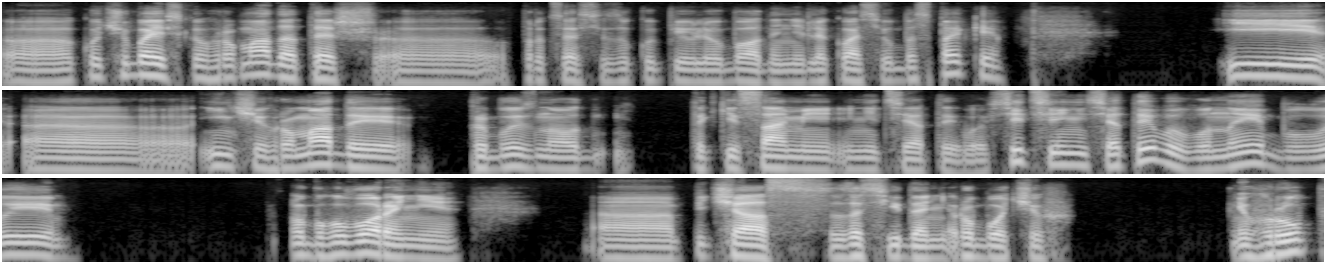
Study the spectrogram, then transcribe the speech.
Е, Кочубейська громада теж е, в процесі закупівлі обладнання для класів безпеки, і е, інші громади приблизно такі самі ініціативи. Всі ці ініціативи вони були обговорені під час засідань робочих груп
